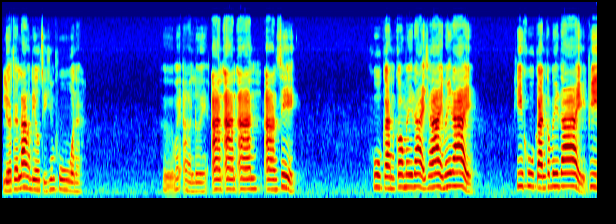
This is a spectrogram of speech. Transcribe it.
เหลือแต่ร่างเดียวสีชมพูนะเออไม่อ่านเลย อ่านอ่านอ่านอ่านสิ คู่กันก็ไม่ได้ใช่ไม่ได้ พี่คู่กันก็ไม่ได้ พี่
